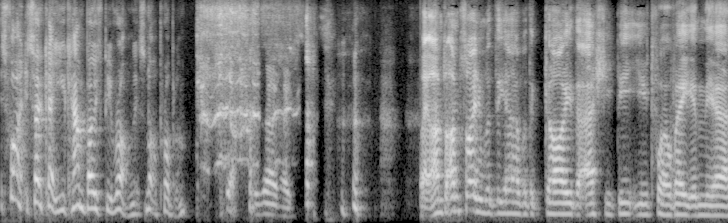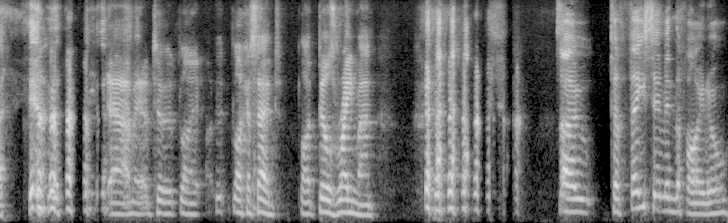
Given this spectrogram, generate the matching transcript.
It's fine. It's okay. You can both be wrong. It's not a problem. Yeah, exactly. Wait, I'm I'm siding with the uh, with the guy that actually beat you 12-8 in the uh, Yeah, I mean, to like like I said, like Bill's Rain Man. So to face him in the final,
